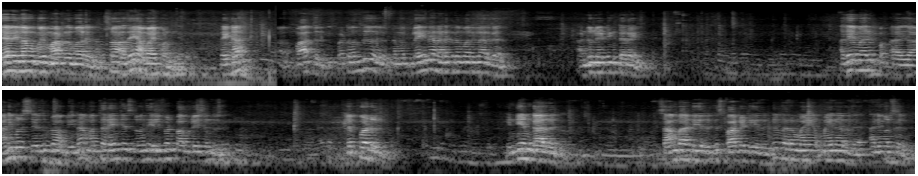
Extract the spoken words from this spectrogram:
தேவையில்லாமல் போய் மாட்டுற மாதிரி இருக்கும். ஸோ அதையும் அவாய்ட் பண்ணுங்க. ரைட்டா பார்த்துருக்கு. பட் வந்து நம்ம பிளெயினாக நடக்கிற மாதிரிலாம் இருக்காது. அண்டுலேட்டிங் டெரைன் அதே மாதிரி அனிமல்ஸ் எடுத்துக்கிட்டோம் அப்படின்னா மற்ற ரேஞ்சஸில் வந்து எலிஃபென்ட் பாப்புலேஷன் இருக்கு. லெப்பர்ட் இருக்கு. இந்தியன் கார் இருக்கு. சாம்பார் டீர் இருக்கு ஸ்பாட்டட் டீர் இருக்கு வேற மை மைனர் அனிமல்ஸ் இருக்கு.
